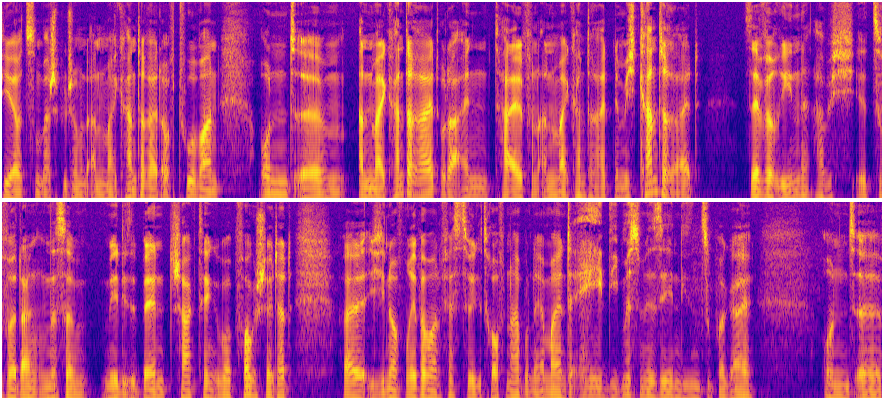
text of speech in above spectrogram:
die ja zum Beispiel schon mit Anne-Mai Kantereit auf Tour waren. Und ähm, Anne-Mai Kantereit oder einen Teil von Anne-Mai Kantereit, nämlich Kantereit, Severin, habe ich äh, zu verdanken, dass er mir diese Band Shark Tank überhaupt vorgestellt hat, weil ich ihn auf dem Reeperbahn Festival getroffen habe und er meinte, ey, die müssen wir sehen, die sind super geil. Und äh,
